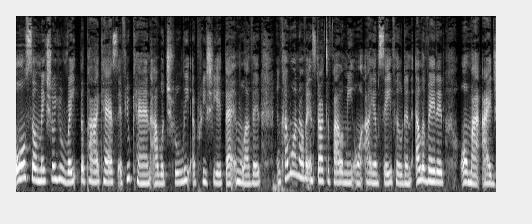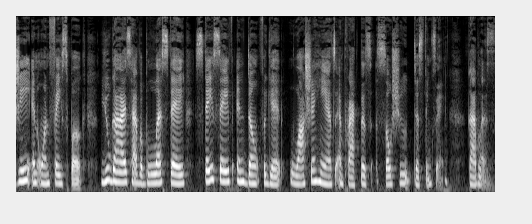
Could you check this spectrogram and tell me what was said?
Also, make sure you rate the podcast if you can. I would truly appreciate that and love it. And come on over and start to follow me on I Am Safe, and Elevated on my IG and on Facebook. You guys have a blessed day. Stay safe and don't forget, wash your hands and practice social distancing. God bless.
